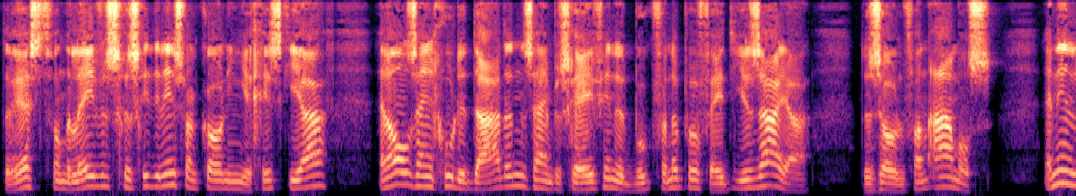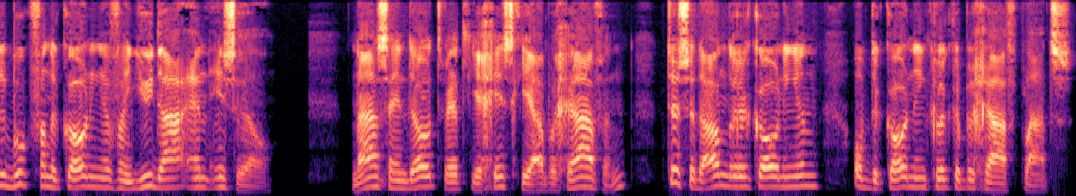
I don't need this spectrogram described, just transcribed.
De rest van de levensgeschiedenis van koning Jegiskia en al zijn goede daden zijn beschreven in het boek van de profeet Jezaja, de zoon van Amos, en in het boek van de koningen van Juda en Israël. Na zijn dood werd Jegiskia begraven tussen de andere koningen op de koninklijke begraafplaats,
